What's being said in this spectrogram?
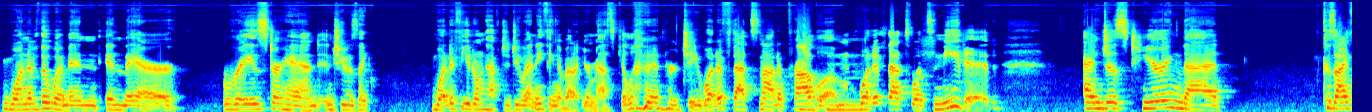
one of the women in there raised her hand and she was like, What if you don't have to do anything about your masculine energy? What if that's not a problem? Mm-hmm. What if that's what's needed? And just hearing that because I,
